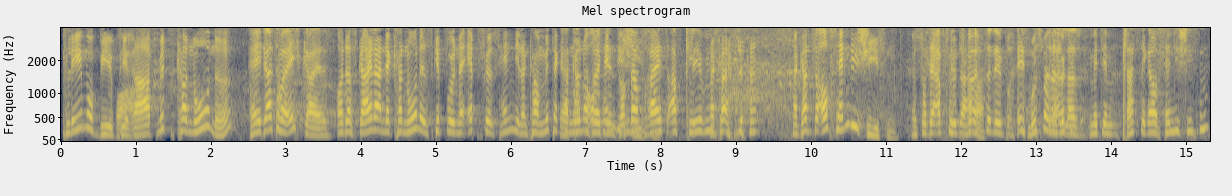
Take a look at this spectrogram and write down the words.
Playmobil-Pirat mit Kanone. Hey, das ist aber echt geil. Und das Geile an der Kanone, es gibt wohl eine App fürs Handy, dann kann man mit der Ja, Kanone kannst du aufs vielleicht den Handy Sonderpreis abkleben? schießen. Dann, kann, dann kannst du aufs Handy schießen. Das ist doch der absolute Hammer. Kannst du den Preis Muss man da wirklich lassen? mit dem Plastik aufs Handy schießen?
